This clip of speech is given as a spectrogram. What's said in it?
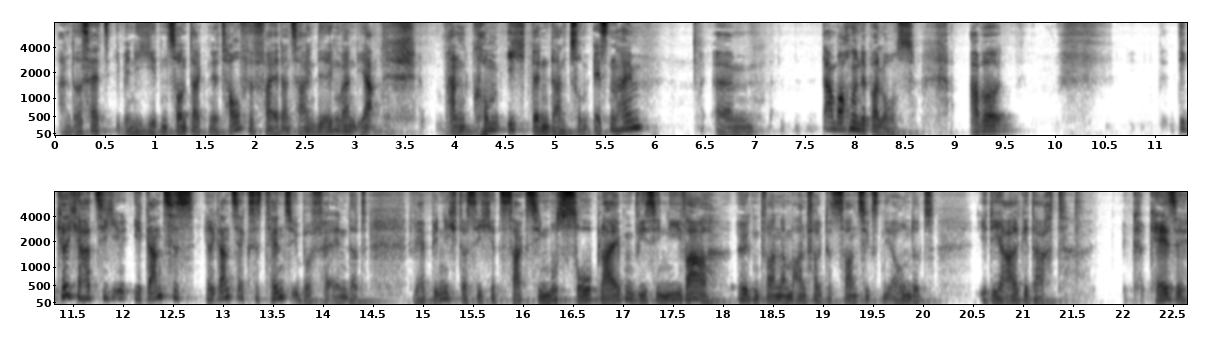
Andererseits, wenn ich jeden Sonntag eine Taufe feiere, dann sagen die irgendwann, ja, wann komme ich denn dann zum Essenheim? Ähm, da brauchen wir eine Balance. Aber die Kirche hat sich ihr ganzes, ihre ganze Existenz über verändert. Wer bin ich, dass ich jetzt sage, sie muss so bleiben, wie sie nie war, irgendwann am Anfang des 20. Jahrhunderts? Ideal gedacht. Käse,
